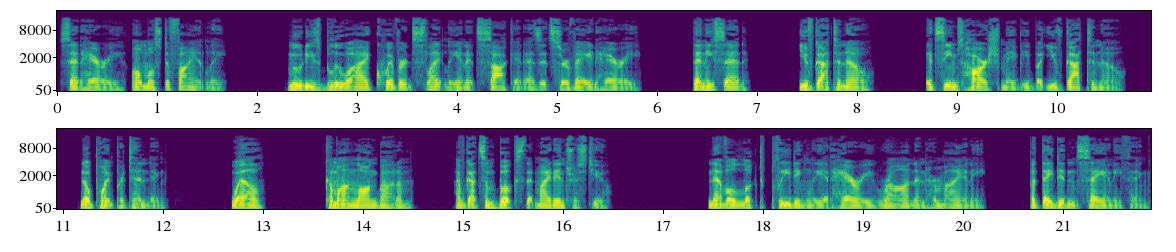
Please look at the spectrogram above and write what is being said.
said Harry, almost defiantly. Moody's blue eye quivered slightly in its socket as it surveyed Harry. Then he said, You've got to know. It seems harsh, maybe, but you've got to know. No point pretending. Well, come on, Longbottom. I've got some books that might interest you. Neville looked pleadingly at Harry, Ron, and Hermione, but they didn't say anything,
